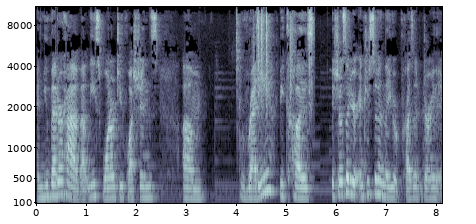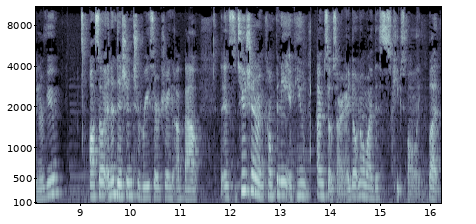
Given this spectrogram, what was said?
and you better have at least one or two questions um, ready because it shows that you're interested and that you're present during the interview. Also, in addition to researching about the institution or the company, if you, I'm so sorry, I don't know why this keeps falling, but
